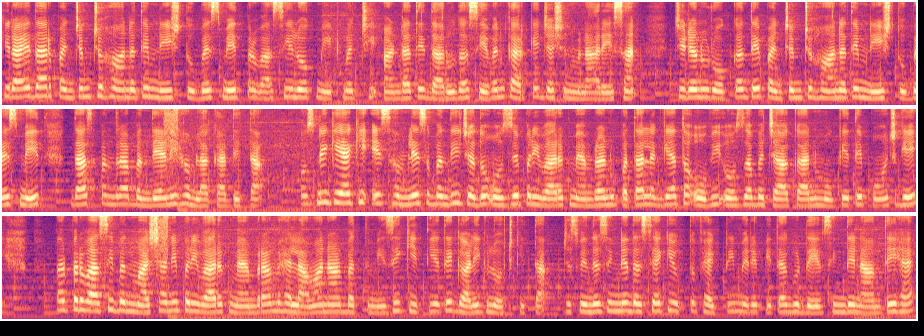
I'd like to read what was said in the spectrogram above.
ਕਿਰਾਏਦਾਰ ਪੰਚਮ ਚੌਹਾਨ ਅਤੇ ਮਨੀਸ਼ ਦੁਬੇ ਸਮੇਤ ਪ੍ਰਵਾਸੀ ਲੋਕ ਮੀਟ ਮੱਛੀ ਆਂਡਾ ਤੇ ਦਾਰੂ ਦਾ ਸੇਵਨ ਕਰਕੇ ਜਸ਼ਨ ਮਨਾ ਰਹੇ ਸਨ, ਜਿਨ੍ਹਾਂ ਨੂੰ ਰੋਕਣ ਤੇ ਪੰਚਮ ਚੌਹਾਨ ਅਤੇ ਮਨੀਸ਼ ਦੁਬੇ ਸਮੇਤ 10-15 ਬੰਦਿਆਂ ਨੇ ਹਮਲਾ ਕਰ ਦਿੱਤਾ। ਉਸਨੇ ਕਿਹਾ ਕਿ ਇਸ ਹਮਲੇ ਸੰਬੰਧੀ ਜਦੋਂ ਉਸ ਦੇ ਪਰਿਵਾਰਕ ਮੈਂਬਰਾਂ ਨੂੰ ਪਤਾ ਲੱਗਿਆ ਤਾਂ ਉਹ ਵੀ ਉਸ ਦਾ ਬਚਾਅ ਕਰਨ ਮੌਕੇ ਤੇ ਪਹੁੰਚ ਗਏ। ਪਰ ਪ੍ਰਵਾਸੀ ਬਦਮਾਸ਼ਾਂ ਨੇ ਪਰਿਵਾਰਕ ਮੈਂਬਰਾਂ, ਮਹਿਲਾਵਾਂ ਨਾਲ ਬਦਤਮੀਜ਼ੀ ਕੀਤੀ ਅਤੇ ਗਾਲੀ ਗਲੋਚ ਕੀਤਾ। ਜਸਵਿੰਦਰ ਸਿੰਘ ਨੇ ਦੱਸਿਆ ਕਿ ਉਕਤ ਫੈਕਟਰੀ ਮੇਰੇ ਪਿਤਾ ਗੁਰਦੇਵ ਸਿੰਘ ਦੇ ਨਾਮ ਤੇ ਹੈ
